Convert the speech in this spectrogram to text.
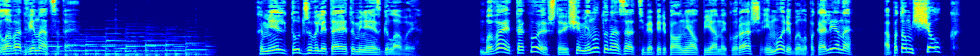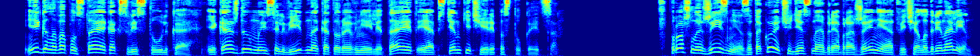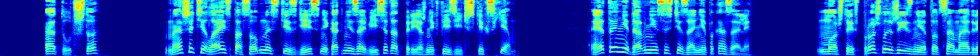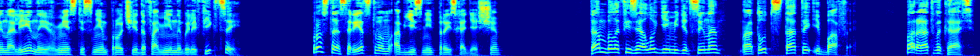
Глава 12. Хмель тут же вылетает у меня из головы. Бывает такое, что еще минуту назад тебя переполнял пьяный кураж, и море было по колено, а потом щелк, и голова пустая, как свистулька, и каждую мысль видно, которая в ней летает и об стенки черепа стукается. В прошлой жизни за такое чудесное преображение отвечал адреналин. А тут что? Наши тела и способности здесь никак не зависят от прежних физических схем. Это недавние состязания показали. Может, и в прошлой жизни тот самый адреналин и вместе с ним прочие дофамины были фикцией? Просто средством объяснить происходящее. Там была физиология и медицина, а тут статы и бафы. Пора отвыкать.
